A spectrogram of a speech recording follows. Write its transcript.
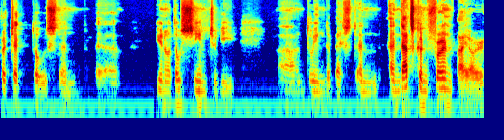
protect those, then uh, you know those seem to be doing the best, and and that's confirmed by our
